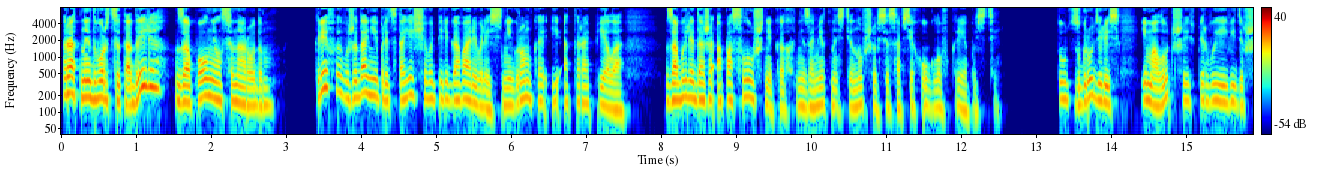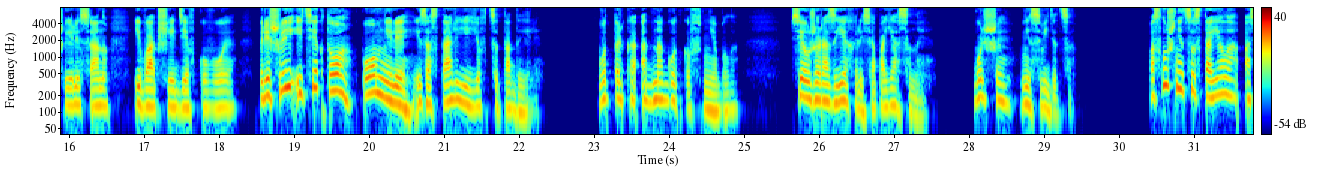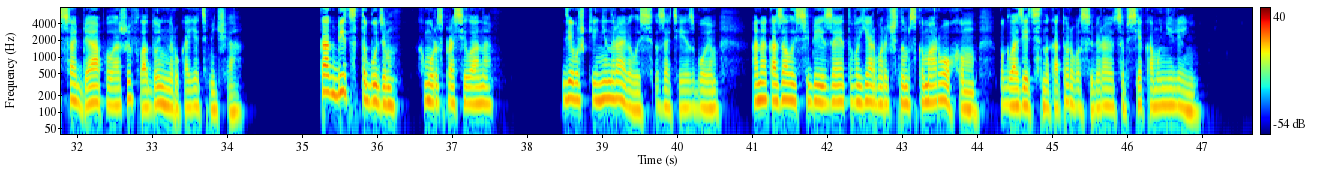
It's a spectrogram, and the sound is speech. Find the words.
Ратный двор цитадели заполнился народом. Крефы в ожидании предстоящего переговаривались негромко и оторопело, забыли даже о послушниках, незаметно стянувшихся со всех углов крепости. Тут сгрудились и молодшие, впервые видевшие Лисану, и вообще девку Воя. Пришли и те, кто помнили и застали ее в цитадели. Вот только одногодков не было. Все уже разъехались, опоясанные. Больше не свидятся. Послушница стояла особя, положив ладонь на рукоять меча. «Как биться-то будем?» — хмуро спросила она. Девушке не нравилась затея с боем. Она казалась себе из-за этого ярмарочным скоморохом, поглазеть на которого собираются все, кому не лень.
